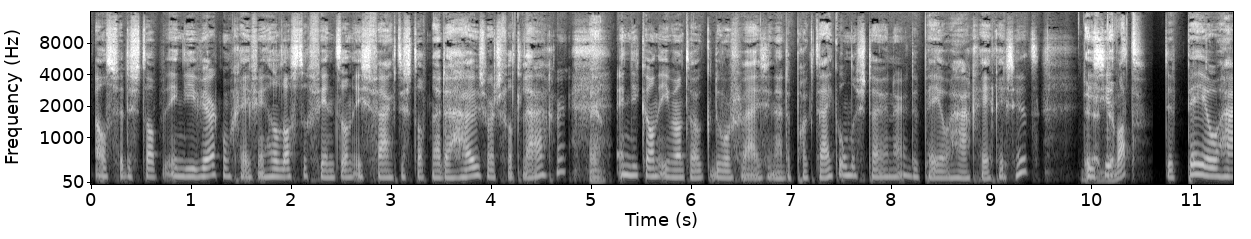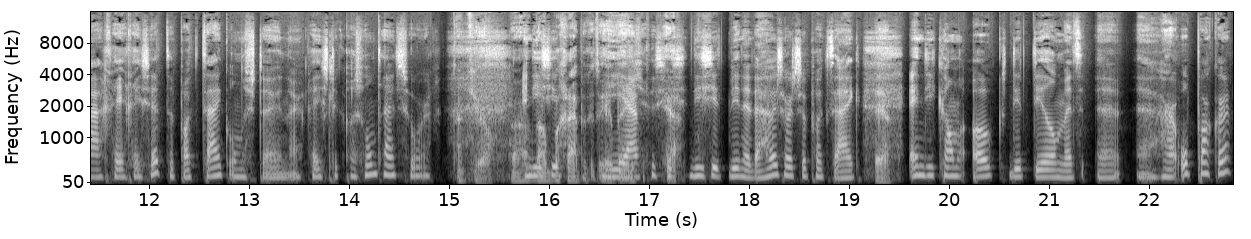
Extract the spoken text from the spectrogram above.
Als ze de stap in die werkomgeving heel lastig vindt, dan is vaak de stap naar de huisarts wat lager. Ja. En die kan iemand ook doorverwijzen naar de praktijkondersteuner, de POH-GGZ. De, Die de zit- wat? De POH-GGZ, de praktijkondersteuner geestelijke gezondheidszorg. Dankjewel. Nou, En die nou zit- begrijp ik het weer een ja, beetje. Precies. Die zit binnen de huisartsenpraktijk. Ja. En die kan ook dit deel met eh, eh, haar oppakken.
